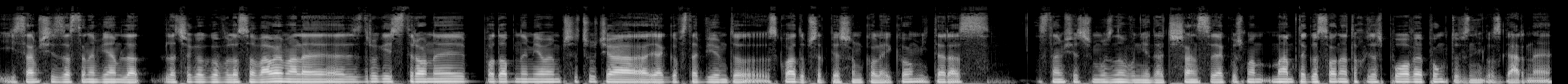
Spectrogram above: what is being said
i sam się zastanawiałem, dla, dlaczego go wylosowałem, ale z drugiej strony podobne miałem przeczucia, jak go wstawiłem do składu przed pierwszą kolejką i teraz zastanawiam się, czy mu znowu nie dać szansy. Jak już mam, mam tego Sona, to chociaż połowę punktów z niego zgarnę.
